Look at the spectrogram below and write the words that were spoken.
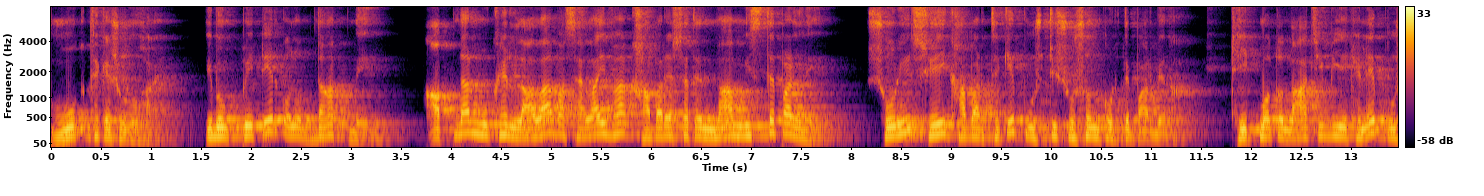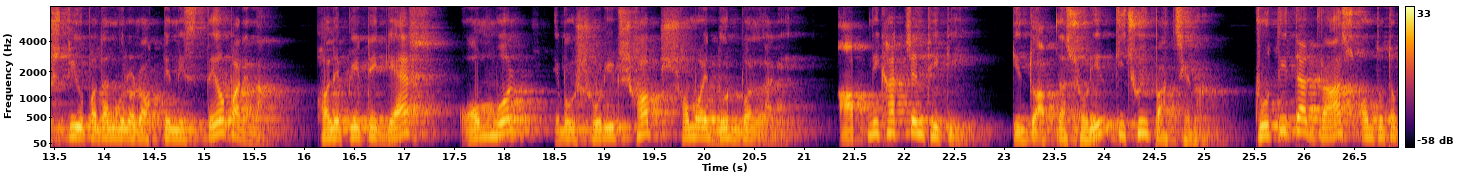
মুখ থেকে শুরু হয় এবং পেটের কোনো দাঁত নেই। আপনার মুখের লালা বা স্যালাইভা খাবারের সাথে না মিশতে পারলে শরীর সেই খাবার থেকে পুষ্টি শোষণ করতে পারবে না। ঠিকমতো না চিবিয়ে খেলে পুষ্টি উপাদানগুলো রক্তে মিশতেও পারে না। ফলে পেটে গ্যাস, অম্বল এবং শরীর সব সময় দুর্বল লাগে। আপনি খাচ্ছেন ঠিকই, কিন্তু আপনার শরীর কিছুই পাচ্ছে না। প্রতিটা গ্রাস অন্তত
